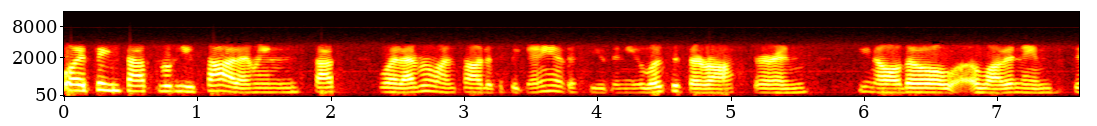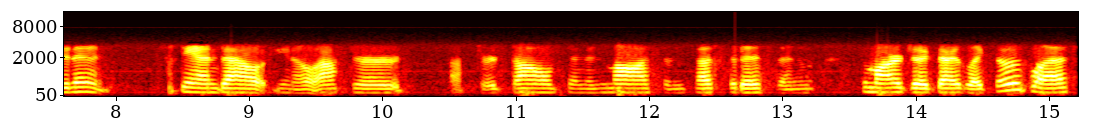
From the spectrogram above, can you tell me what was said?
Well, I think that's what he thought. I mean, that's what everyone thought at the beginning of the season. You looked at their roster, and you know, although a lot of names didn't stand out, you know, after after Donaldson and Moss and Cespedes and Samardzija, guys like those left,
